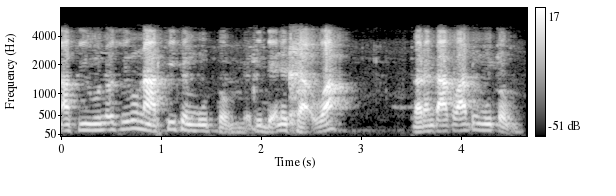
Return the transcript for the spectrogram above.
Nabi Yunus itu nabi yang mutung. Jadi dia ini dakwah bareng kakuati mutung.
